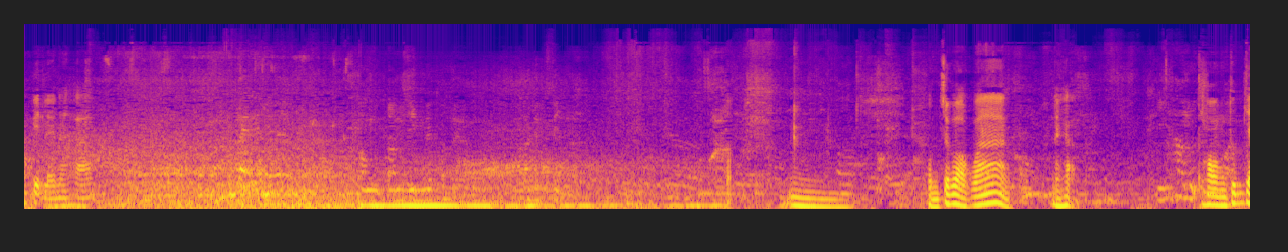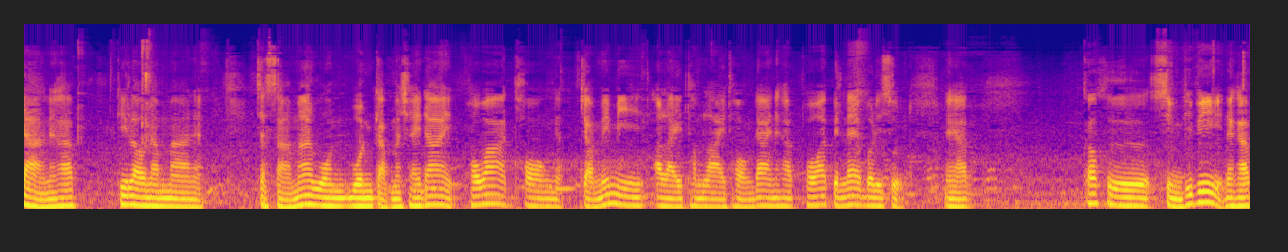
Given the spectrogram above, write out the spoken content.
างปิดเลยนะครับตอนตอนยิงไม่เท่าไหร่ตอนเด็กสิอืมผมจะบอกว่านะครับ ทองทุกอย่างนะครับ ที่เรานำมาเนี่ย จะสามารถวนวนกลับมาใช้ได้ เพราะว่าทองเนี่ยจะไม่มีอะไรทำลายทองได้นะครับ เพราะว่าเป็นแร่บริสุทธิ์นะครับ ก็คือสิ่งที่พี่นะครับ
